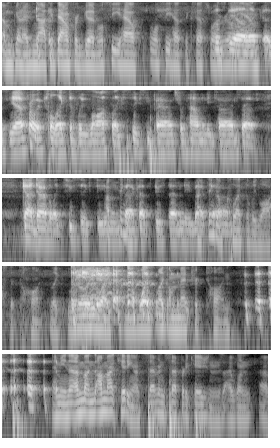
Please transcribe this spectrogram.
I'm gonna knock it down for good. We'll see how we'll see how successful. We'll really see how that goes. Yeah, I probably collectively lost like 60 pounds from how many times I've got down to like 260 and then back up 270 back I think down. I've collectively lost a ton, like literally like one, like a metric ton. I mean, I'm not, I'm not kidding. On seven separate occasions, I went. Uh,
